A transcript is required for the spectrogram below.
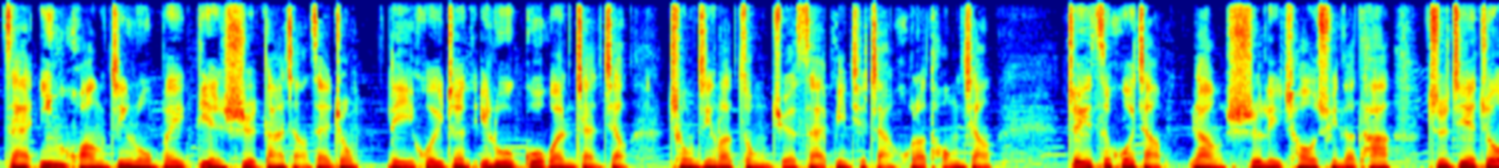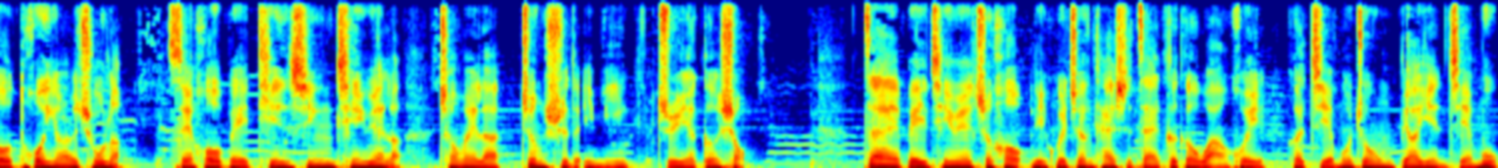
在英皇金融杯电视大奖赛中，李慧珍一路过关斩将，冲进了总决赛，并且斩获了铜奖。这一次获奖，让实力超群的她直接就脱颖而出了。随后被天星签约了，成为了正式的一名职业歌手。在被签约之后，李慧珍开始在各个晚会和节目中表演节目，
